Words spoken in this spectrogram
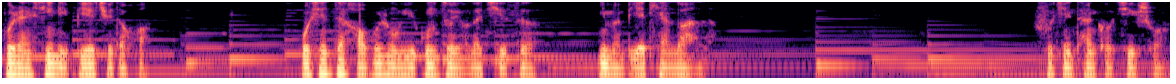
不然心里憋屈得慌。我现在好不容易工作有了起色，你们别添乱了。”父亲叹口气说：“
